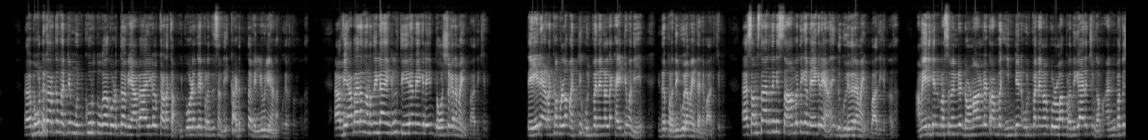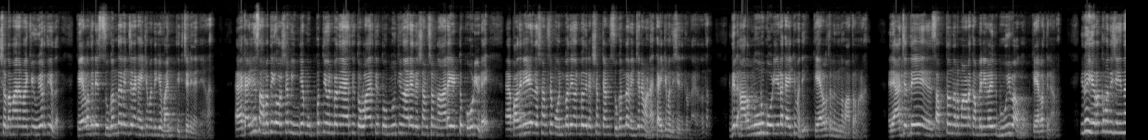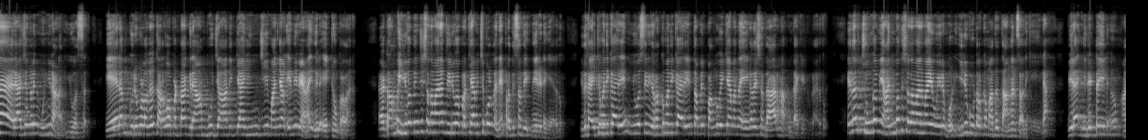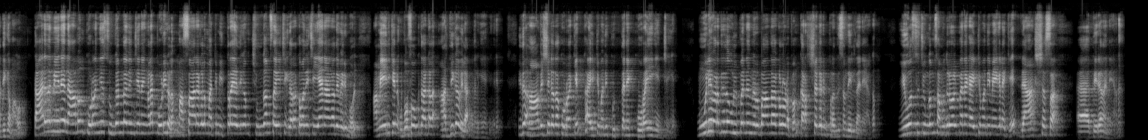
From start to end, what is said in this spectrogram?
ബോട്ടുകാർക്ക് മറ്റും മുൻകൂർ തുക കൊടുത്ത വ്യാപാരികൾക്കടക്കം ഇപ്പോഴത്തെ പ്രതിസന്ധി കടുത്ത വെല്ലുവിളിയാണ് ഉയർത്തുന്നത്. വ്യാപാരം നടന്നില്ല എങ്കിൽ തീരമേഖലയും ദോഷകരമായി ബാധിക്കും. തേയില അടക്കമുള്ള മറ്റു ഉൽപ്പന്നങ്ങളുടെ കയറ്റുമതിയും ഇത് പ്രതികൂലമായി തന്നെ ബാധിക്കും. സംസ്ഥാനത്തിന്റെ സാമ്പത്തിക മേഖലയാണ് ഇത് ഗുരുതരമായി ബാധിക്കുന്നത്. American president Donald Trump Indian ഉൽപ്പന്നങ്ങൾക്കുള്ള പ്രതികാര ചുങ്കം അൻപത് ശതമാനമാക്കി ഉയർത്തിയത് കേരളത്തിന്റെ സുഗന്ധ വ്യഞ്ജന കയറ്റുമതിക്ക് വൻ തിരിച്ചടി തന്നെയാണ്. കഴിഞ്ഞ സാമ്പത്തിക വർഷം ഇന്ത്യ മുപ്പത്തി ഒൻപതിനായിരത്തി തൊള്ളായിരത്തി തൊണ്ണൂറ്റി നാല് ദശാംശം നാല് എട്ട് കോടിയുടെ പതിനേഴ് ദശാംശം ഒൻപത് ഒൻപത് ലക്ഷം ടൺ സുഗന്ധ വ്യഞ്ജനമാണ് കയറ്റുമതി ചെയ്തിട്ടുണ്ടായിരുന്നത്. ഇതിൽ അറുന്നൂറ് കോടിയുടെ കയറ്റുമതി കേരളത്തിൽ നിന്ന് മാത്രമാണ്. രാജ്യത്തെ സപ്ത നിർമ്മാണ കമ്പനികളിൽ ഭൂരിഭാഗവും കേരളത്തിലാണ്. ഇത് ഇറക്കുമതി ചെയ്യുന്ന രാജ്യങ്ങളിൽ മുന്നിലാണ് യു എസ്. ഏലം കുരുമുളക് കറുവപ്പട്ട ഗ്രാമ്പു ജാതിക്ക ഇഞ്ചി മഞ്ഞൾ എന്നിവയാണ് ഇതിൽ ഏറ്റവും പ്രധാനം. ട്രംപ് ഇരുപത്തിയഞ്ച് ശതമാനം തീരുവ പ്രഖ്യാപിച്ചപ്പോൾ തന്നെ പ്രതിസന്ധി നേരിടുകയായിരുന്നു. ഇത് കയറ്റുമതിക്കാരെയും യു എസിൽ ഇറക്കുമതിക്കാരെയും തമ്മിൽ പങ്കുവയ്ക്കാമെന്ന ഏകദേശ ധാരണ ഉണ്ടാക്കിയിട്ടുണ്ടായിരുന്നു. എന്നാൽ ചുങ്കം അൻപത് ശതമാനമായി ഉയരുമ്പോൾ ഇരു കൂട്ടർക്കും അത് താങ്ങാൻ സാധിക്കുകയില്ല. വില ഇരട്ടയിലും അധികമാവും. താരതമ്യേന ലാഭം കുറഞ്ഞ സുഗന്ധ വ്യഞ്ജനങ്ങളെ പൊടികളും മസാലകളും മറ്റും ഇത്രയധികം ചുങ്കം സഹിച്ച് ഇറക്കുമതി ചെയ്യാനാകാതെ വരുമ്പോൾ അമേരിക്കൻ ഉപഭോക്താക്കൾ അധിക വില നൽകേണ്ടി വരും. ഇത് ആവശ്യകത കുറയ്ക്കും കയറ്റുമതി കുത്തനെ കുറയുകയും ചെയ്യും. മൂല്യവർദ്ധിത ഉൽപ്പന്ന നിർമ്മാതാക്കളോടൊപ്പം കർഷകരും പ്രതിസന്ധിയിൽ തന്നെയാകും. യു എസ് ചുങ്കം സമുദ്രോൽപ്പന്ന കയറ്റുമതി മേഖലയ്ക്ക് രാക്ഷസ തിര തന്നെയാണ്.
